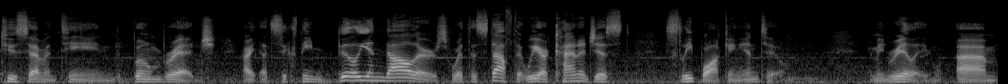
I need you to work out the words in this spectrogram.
217, the Boone Bridge, right? That's $16 billion worth of stuff that we are kind of just sleepwalking into. I mean, really. Um,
